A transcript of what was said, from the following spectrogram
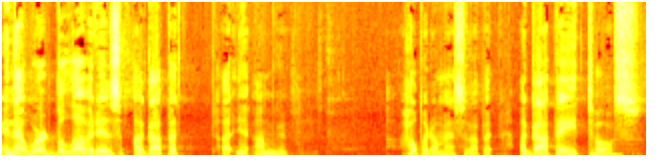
And that word beloved is agape. Uh, I'm, I hope I don't mess it up, but agape tos.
